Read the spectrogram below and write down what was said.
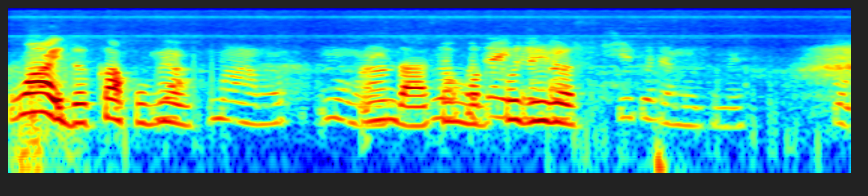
Uai, de capul meu. Mamă, nu Ah, mai. da, se Locul mor, trei, fugi cred că jos. Și tu te mulțumesc. Bun.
